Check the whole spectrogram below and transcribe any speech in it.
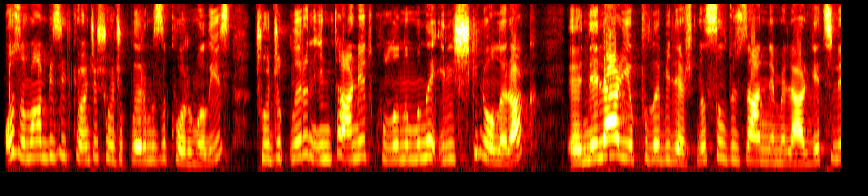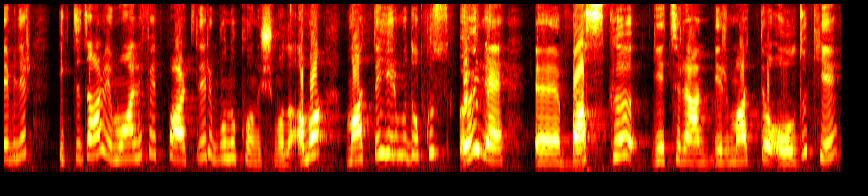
o zaman biz ilk önce çocuklarımızı korumalıyız. Çocukların internet kullanımına ilişkin olarak e, neler yapılabilir, nasıl düzenlemeler getirilebilir? İktidar ve muhalefet partileri bunu konuşmalı. Ama madde 29 öyle e, baskı getiren bir madde oldu ki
